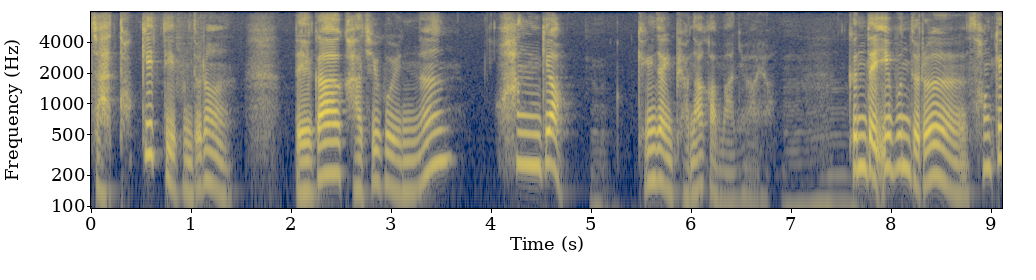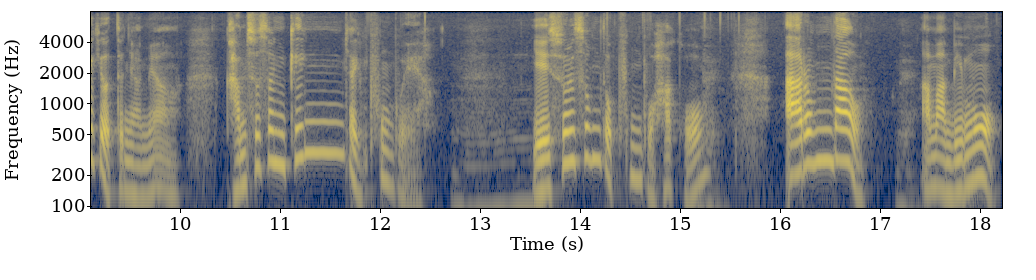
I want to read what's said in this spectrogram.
자, 토끼띠 분들은 내가 가지고 있는 환경 음. 굉장히 변화가 많이 와요. 음, 근데 이분들은 성격이 어떠냐면 감수성이 굉장히 풍부해요. 예술성도 풍부하고 네. 아름다움, 네. 아마 미모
